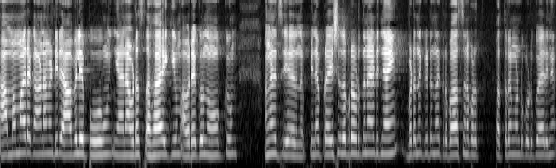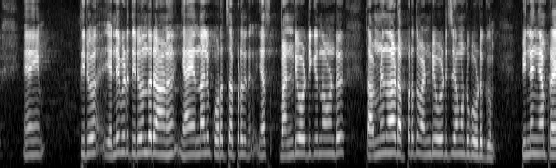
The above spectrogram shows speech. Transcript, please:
ആ അമ്മമാരെ കാണാൻ വേണ്ടി രാവിലെ പോവും. ഞാൻ അവിടെ സഹായിക്കും അവരെയൊക്കെ നോക്കും അങ്ങനെ ചെയ്യായിരുന്നു. പിന്നെ പ്രേക്ഷിത പ്രവർത്തനമായിട്ട് ഞാൻ ഇവിടെ നിന്ന് കിട്ടുന്ന കൃപാസന പത്രം കൊണ്ട് കൊടുക്കുമായിരുന്നു. ഞാൻ തിരുവ എന്റെ വീട് തിരുവനന്തപുരമാണ്. ഞാൻ എന്നാലും കുറച്ചപ്പുറത്ത് ഞാൻ വണ്ടി ഓടിക്കുന്നതുകൊണ്ട് തമിഴ്നാട് അപ്പുറത്ത് വണ്ടി ഓടിച്ച് അങ്ങോട്ട് കൊടുക്കും. പിന്നെ ഞാൻ പ്രേ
